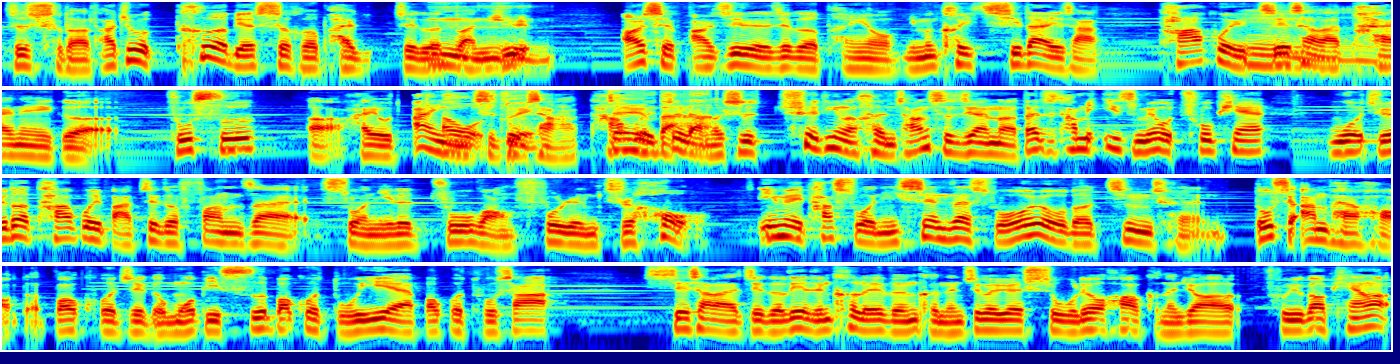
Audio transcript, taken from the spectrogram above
支持的。他就特别适合拍这个短剧，而且耳机里的这个朋友，你们可以期待一下，他会接下来拍那个蛛丝。啊，还有暗影蜘蛛侠，他会这两个是确定了很长时间了，但是他们一直没有出片。我觉得他会把这个放在索尼的蛛网夫人之后，因为他索尼现在所有的进程都是安排好的，包括这个摩比斯，包括毒液，包括屠杀。接下来这个猎人克雷文可能这个月十五六号可能就要出预告片了，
